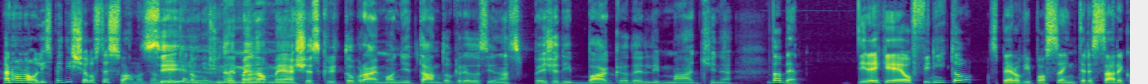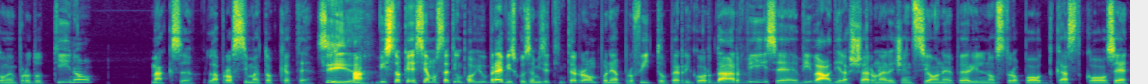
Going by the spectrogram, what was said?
Ah no, no, li spedisce lo stesso Amazon. Sì, Perché non mi è uscito nemmeno a Prime? me esce scritto Prime, ogni tanto credo sia una specie di bug dell'immagine. Vabbè, direi che ho finito, spero vi possa interessare come prodottino. Max, la prossima tocca a te. Sì, Ah, visto che siamo stati un po' più brevi, scusami se ti interrompo, ne approfitto per ricordarvi se vi va di lasciare una recensione per il nostro podcast Cose.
